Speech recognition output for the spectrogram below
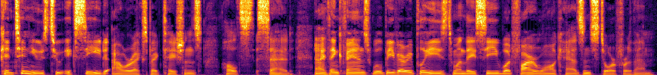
continues to exceed our expectations, Hulst said. I think fans will be very pleased when they see what Firewalk has in store for them.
